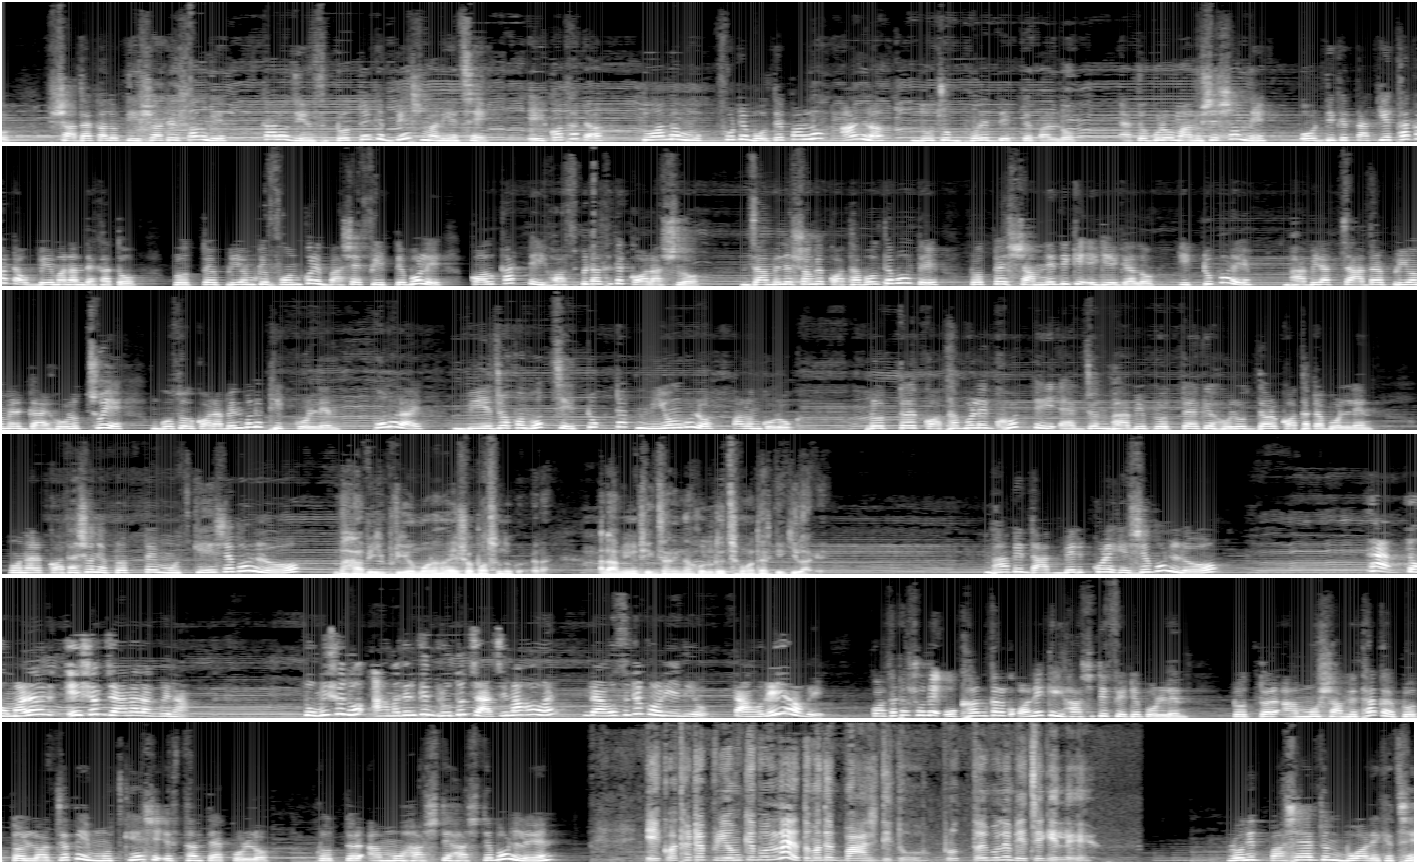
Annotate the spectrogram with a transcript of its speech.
সাদা কালো টি শার্টের সঙ্গে কালো জিন্স প্রত্যেকে বেশ মানিয়েছে। এই কথাটা তোয়ানা মুখ ফুটে বলতে পারল আর না দু চোখ ভরে দেখতে পারল। এতগুলো মানুষের সামনে ওর দিকে তাকিয়ে থাকাটাও বেমানান দেখাতো। প্রত্যয় প্রিয়মকে ফোন করে বাসায় ফিরতে বলে কল কাটতেই হসপিটাল থেকে কল আসলো। জামিলের সঙ্গে কথা বলতে বলতে প্রত্যয় সামনের দিকে এগিয়ে গেল। একটু পরে ভাবিরা চাঁদ আর প্রিয়মের গায়ে হলুদ ছুঁয়ে গোসল করাবেন বলে ঠিক করলেন। পুনরায় বিয়ে যখন হচ্ছে, টুকটাক নিয়মগুলো পালন করুক। প্রত্যয় কথা বলে ঘুরতেই একজন ভাবি প্রত্যয়কে হলুদ দেওয়ার কথাটা বললেন। ওনার কথা শুনে প্রত্যয় মুচকি হেসে বলল, ভাবি প্রিয় মনে হয় এসব পছন্দ করবে না। আর আমিও ঠিক জানি না হলুদের ছোঁয়াতে আর কি কি লাগে। ভাবি দাঁত বের করে হেসে বলল থাক তোমার আর এসব জানা লাগবে না। তুমি শুধু আমাদেরকে দ্রুত চাচিমা হওয়ার ব্যবস্থাটা করিয়ে দিও তাহলেই হবে। কথাটা শুনে ওখানকার অনেকেই হাসিতে ফেটে পড়লেন। প্রত্যয়ের আম্মু সামনে থাকায় প্রত্যয় লজ্জা পেয়ে মুচকে হেসে স্থান ত্যাগ করল। প্রত্যয়ের আম্মু হাসতে হাসতে বললেন এই কথাটা প্রিয়মকে বললে তোমাদের বাস দিত। প্রত্যয় বলে বেঁচে গেলে। রনিত বাসায় একজন বুয়া রেখেছে।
